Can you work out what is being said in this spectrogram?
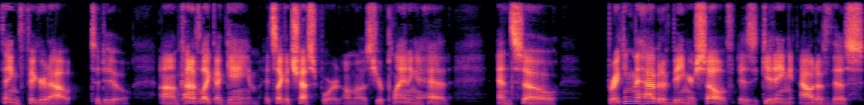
thing figured out to do. Um, kind of like a game. It's like a chessboard almost. You're planning ahead. And so breaking the habit of being yourself is getting out of this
